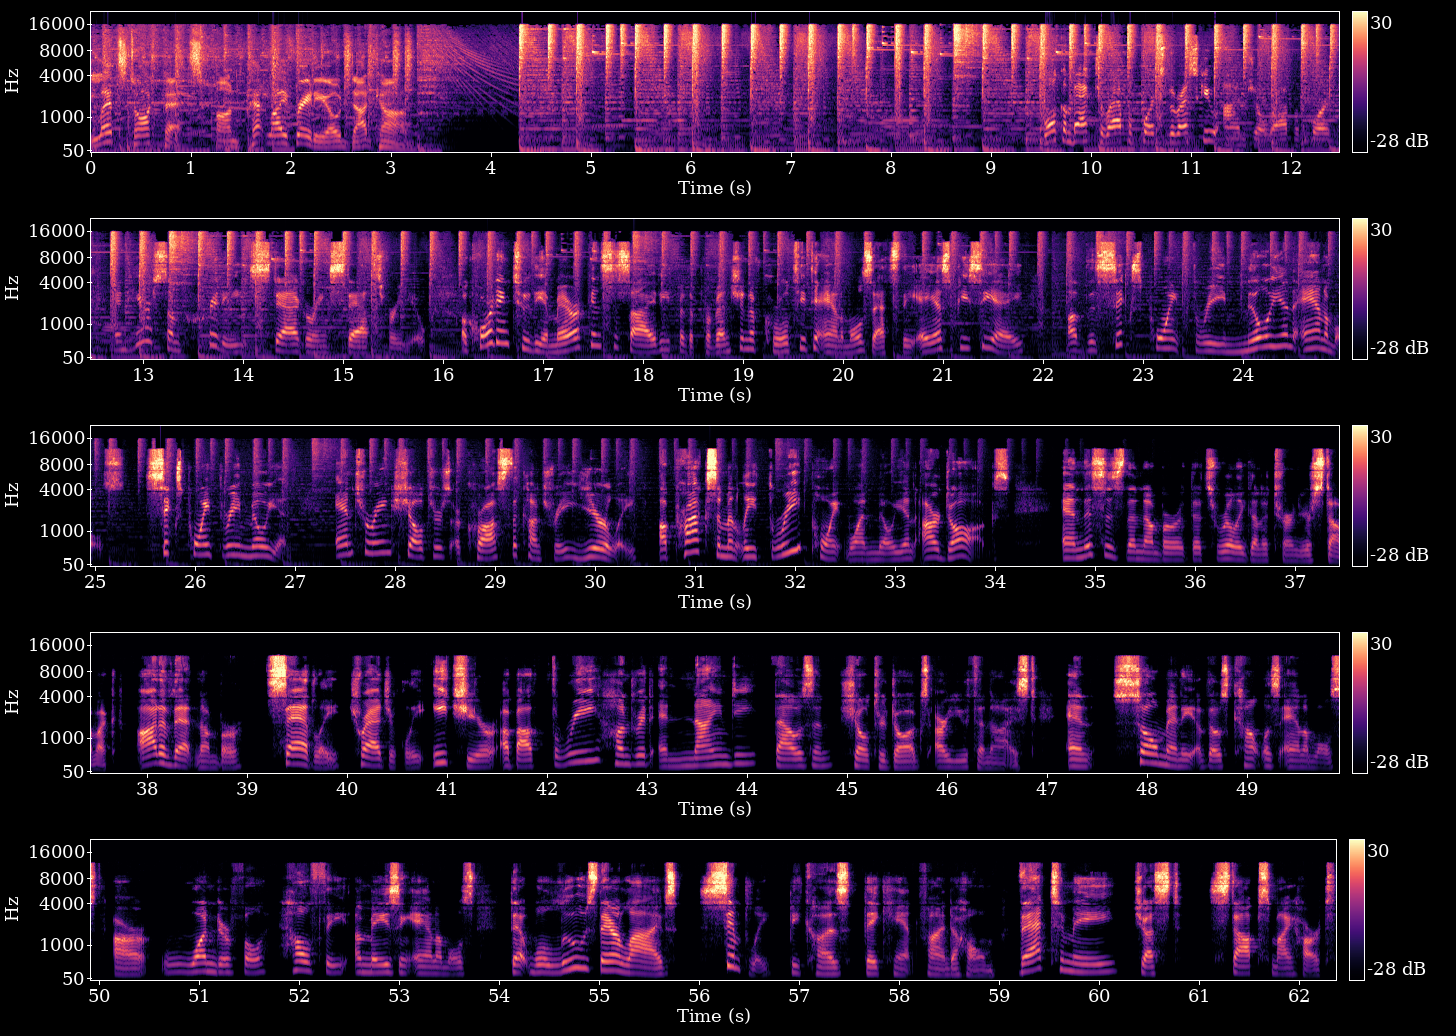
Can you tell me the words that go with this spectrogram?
Let's Talk Pets on PetLifeRadio.com. Welcome back to Rappaport to the Rescue. I'm Jill Rappaport, and here's some pretty staggering stats for you. According to the American Society for the Prevention of Cruelty to Animals, that's the ASPCA, of the 6.3 million animals, 6.3 million entering shelters across the country yearly, approximately 3.1 million are dogs. And this is the number that's really going to turn your stomach. Out of that number, Sadly, tragically, each year about 390,000 shelter dogs are euthanized. And so many of those countless animals are wonderful, healthy, amazing animals that will lose their lives simply because they can't find a home. That to me just stops my heart.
